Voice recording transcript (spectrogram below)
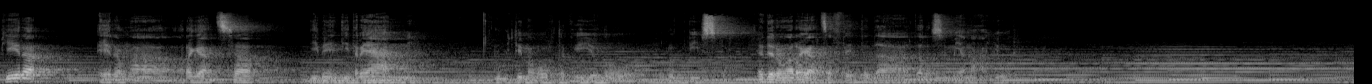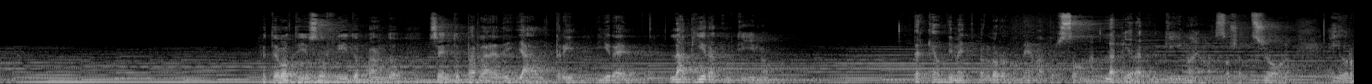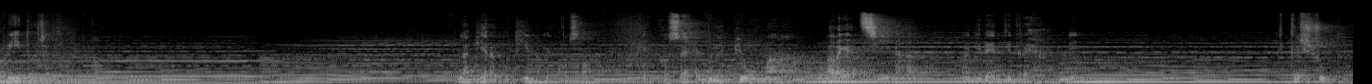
Piera era una ragazza di 23 anni, l'ultima volta che io l'ho, l'ho vista, ed era una ragazza affetta da, dalla semia major. Certe volte io sorrido quando sento parlare degli altri dire la Piera Cutino, perché ovviamente per loro non è una persona, la Piera Cutino è un'associazione e io rido, cioè, la Piera Cutino che cos'è? Che cos'è? Non è più una, una ragazzina di 23 anni. È cresciuta.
